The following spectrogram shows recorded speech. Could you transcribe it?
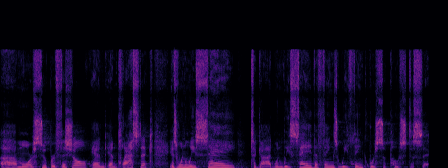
uh, more superficial and, and plastic is when we say to God, when we say the things we think we're supposed to say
